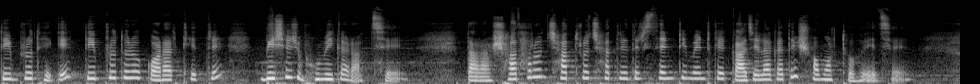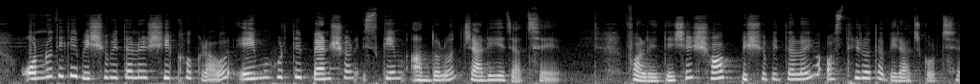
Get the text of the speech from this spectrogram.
তীব্র থেকে তীব্রতর করার ক্ষেত্রে বিশেষ ভূমিকা রাখছে। তারা সাধারণ ছাত্রছাত্রীদের সেন্টিমেন্টকে কাজে লাগাতে সমর্থ হয়েছে। অন্যদিকে বিশ্ববিদ্যালয়ের শিক্ষকরাও এই মুহূর্তে পেনশন স্কিম আন্দোলন চালিয়ে যাচ্ছে। ফলে দেশের সব বিশ্ববিদ্যালয়ে অস্থিরতা বিরাজ করছে।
